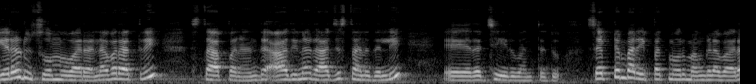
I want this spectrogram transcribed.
ಎರಡು ಸೋಮವಾರ ನವರಾತ್ರಿ ಸ್ಥಾಪನೆ ಅಂದರೆ ಆ ದಿನ ರಾಜಸ್ಥಾನದಲ್ಲಿ ರಜೆ ಇರುವಂಥದ್ದು. ಸೆಪ್ಟೆಂಬರ್ ಇಪ್ಪತ್ತ್ಮೂರು ಮಂಗಳವಾರ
